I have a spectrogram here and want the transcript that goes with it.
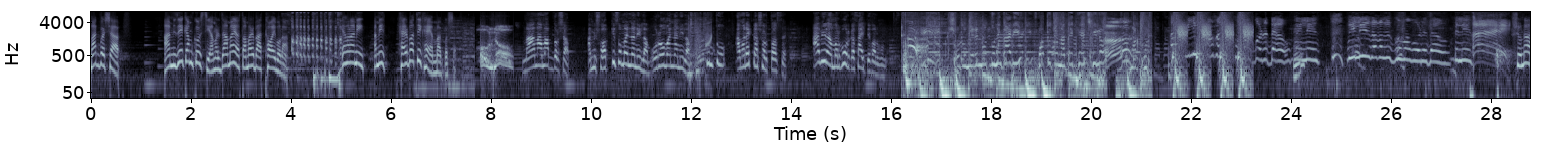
মাকবার সাপ আমি যে কাম করছি আমার জামাই তো আমার ভাত খাওয়াইবো না। এখন আমি আমি হের বাতি খাই মাকবার সাপ। না না মাপ দর্শক আমি সবকিছু মাইনা নিলাম ওরও মাইনা নিলাম কিন্তু আমার একটা শর্ত আছে। আবির আমার বোর কাছে আইতে পারব না। শোরুমের নতুন গাড়ি কতজনা দেখেছিল? করে দাও প্লিজ প্লিজ আমাকে ক্ষমা করে দাও প্লিজ শোনা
